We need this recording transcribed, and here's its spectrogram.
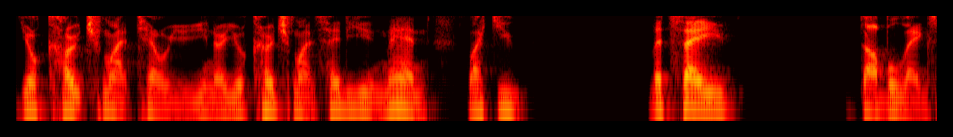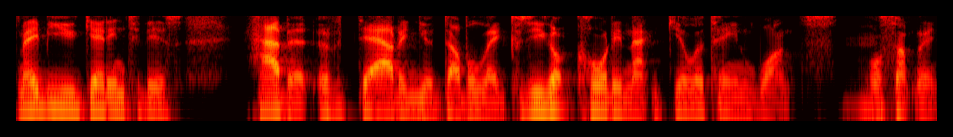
your coach might tell you, you know, your coach might say to you, man, like you, let's say double legs, maybe you get into this habit of doubting your double leg because you got caught in that guillotine once mm-hmm. or something.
